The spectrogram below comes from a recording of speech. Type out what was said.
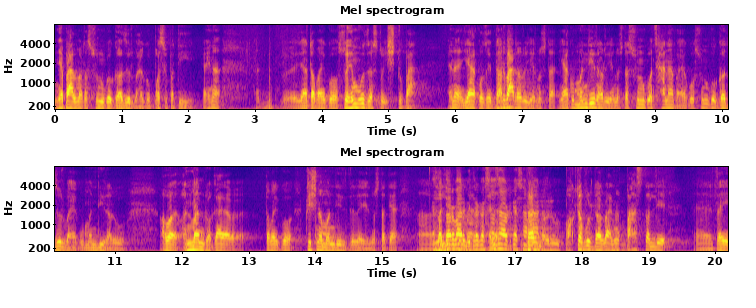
नेपालमा त सुनको गजुर भएको पशुपति होइन? यहाँ तपाईँको स्वयम्भू जस्तो स्टुपा होइन यहाँको चाहिँ दरबारहरू हेर्नुहोस् त यहाँको मन्दिरहरू हेर्नुहोस् त सुनको छाना भएको सुनको गजुर भएको मन्दिरहरू। अब हनुमान ढोका तपाईँको कृष्ण मन्दिर हेर्नुहोस् त त्यहाँ दरबारभित्रका सजावटका सामानहरू। भक्तपुर दरबार पाँच तलले चाहिँ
